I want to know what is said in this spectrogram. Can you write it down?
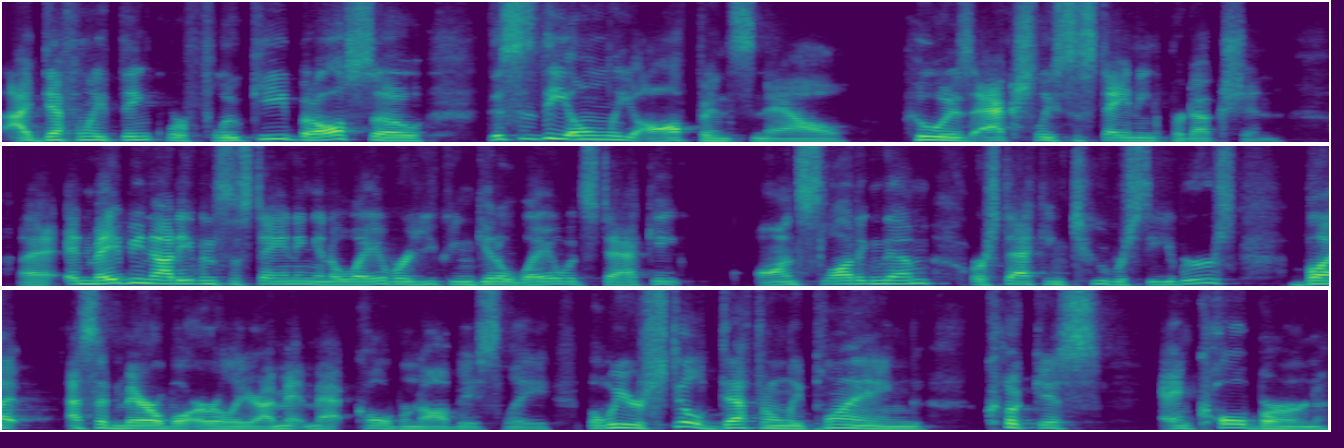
I definitely think we're fluky, but also this is the only offense now who is actually sustaining production uh, and maybe not even sustaining in a way where you can get away with stacking onslaughting them or stacking two receivers. But I said Marable earlier. I meant Matt Colburn, obviously. But we are still definitely playing Cookus and Colburn.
